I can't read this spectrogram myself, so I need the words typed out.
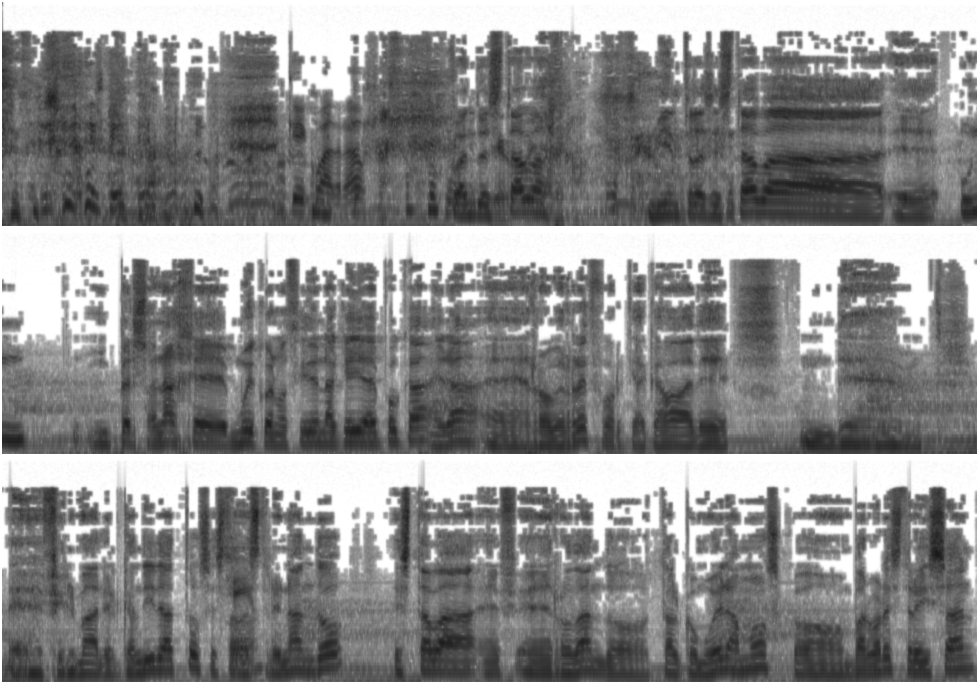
Qué cuadrado. Cuando estaba, mientras estaba eh, un personaje muy conocido en aquella época era eh, Robert Redford, que acababa de, eh, filmar El Candidato, se estaba estrenando, estaba rodando Tal como éramos con Barbara Streisand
